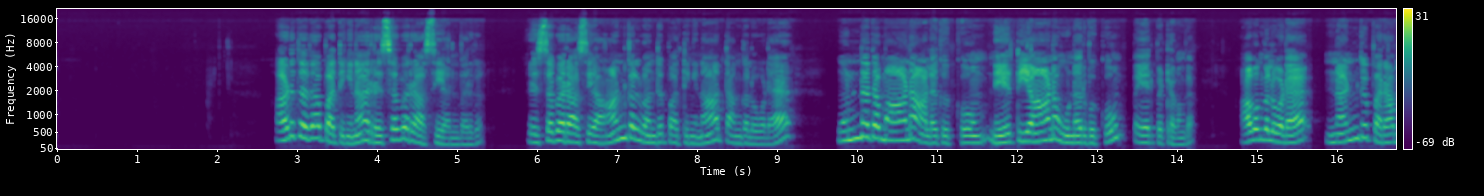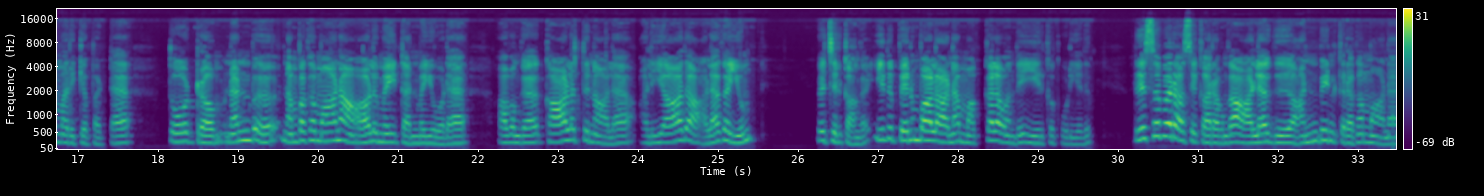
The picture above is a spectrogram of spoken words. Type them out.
அடுத்ததாக பார்த்தீங்கன்னா ரிஷபராசி அன்பர்கள். ரிஷபராசி ஆண்கள் வந்து பார்த்திங்கன்னா தங்களோட உன்னதமான அழகுக்கும் நேர்த்தியான உணர்வுக்கும் பெயர் பெற்றவங்க. அவங்களோட நன்கு பராமரிக்கப்பட்ட தோற்றம் நண்பு நம்பகமான ஆளுமை தன்மையோட அவங்க காலத்தினால அழியாத அழகையும் வச்சுருக்காங்க. இது பெரும்பாலான மக்களை வந்து ஈர்க்கக்கூடியது. ரிஷப ராசிக்காரவங்க அழகு அன்பின் கிரகமான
